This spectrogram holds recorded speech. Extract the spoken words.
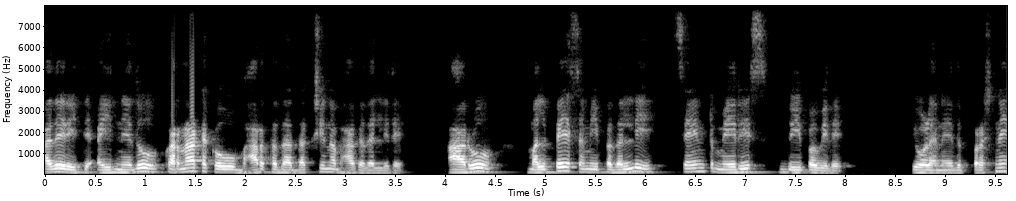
ಅದೇ ರೀತಿ ಐದನೇದು, ಕರ್ನಾಟಕವು ಭಾರತದ ದಕ್ಷಿಣ ಭಾಗದಲ್ಲಿದೆ. ಆರು ಮಲ್ಪೆ ಸಮೀಪದಲ್ಲಿ ಸೇಂಟ್ ಮೇರಿಸ್ ದ್ವೀಪವಿದೆ. ಏಳನೆಯದು ಪ್ರಶ್ನೆ,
